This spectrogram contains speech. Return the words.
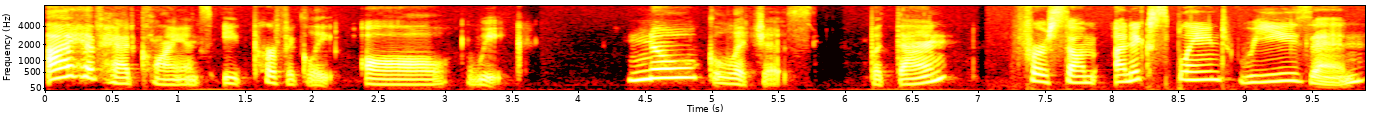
I have had clients eat perfectly all week. No glitches. But then, for some unexplained reason,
